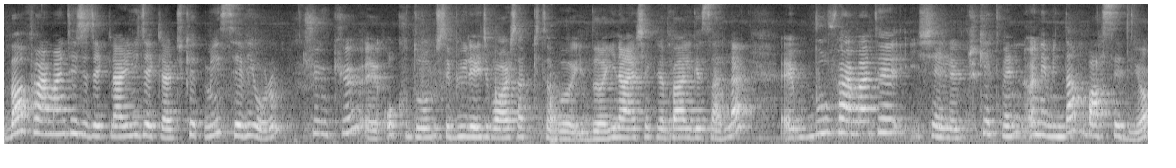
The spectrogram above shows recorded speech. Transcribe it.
Ben fermente içecekler, yiyecekler tüketmeyi seviyorum. Çünkü e, okuduğum işte büyüleyici bağırsak kitabıydı. Yine aynı şekilde belgeseller. E, bu fermente şeyleri tüketmenin öneminden bahsediyor.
